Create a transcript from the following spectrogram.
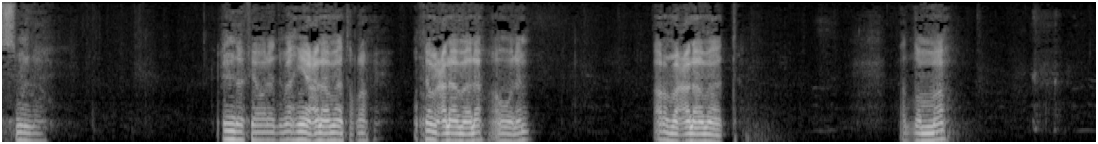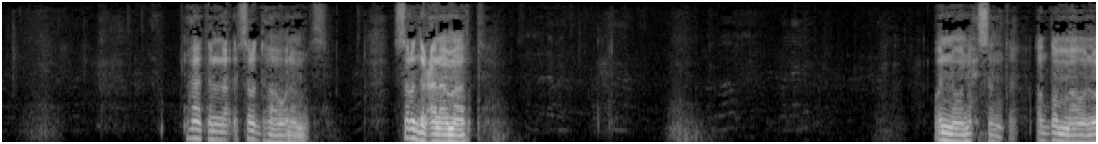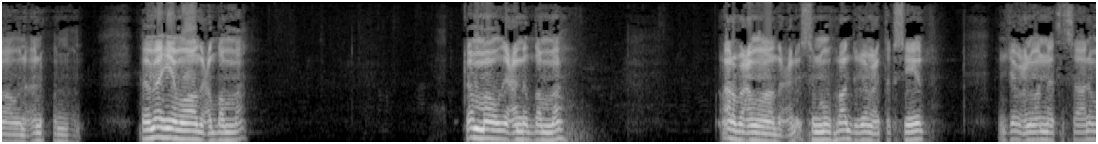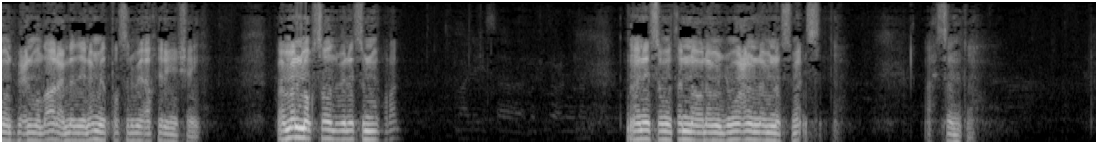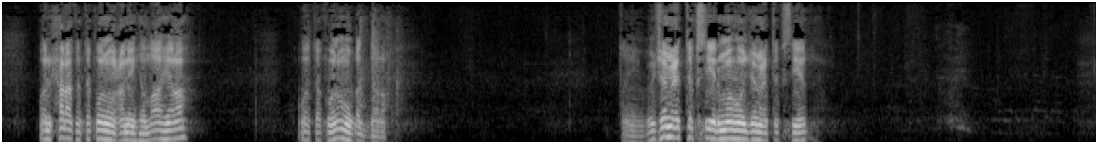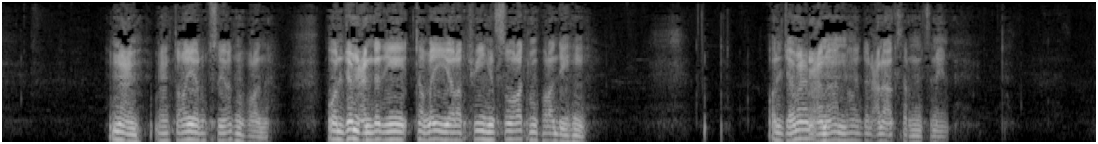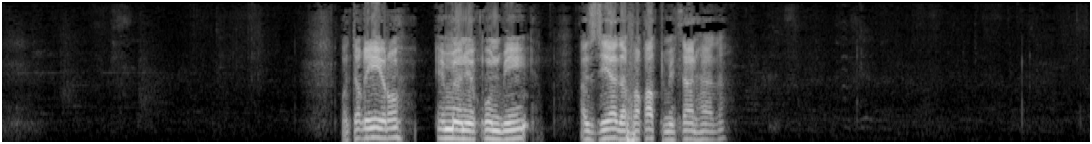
بسم الله. عندك يا ولد ما هي علامات الرفع؟ وكم علامة له أولا؟ أربع علامات. الضمة. هات اسردها أولا بس. سرد العلامات. والنون أحسنت. الضمة والواو والألف والنون. فما هي مواضع الضمة؟ كم موضع للضمة؟ أربع مواضع الاسم المفرد وجمع التكسير الجمع المؤنث السالم والفعل المضارع الذي لم يتصل بآخره شيء. فما المقصود بالاسم المفرد؟ ما ليس مثنى ولا مجموعا ولا من اسماء الستة. أحسنت. والحركة تكون عليه ظاهرة وتكون مقدرة. طيب وجمع التكسير ما هو جمع التكسير؟ نعم يعني تغيرت صيغة مفردة. هو الجمع الذي تغيرت فيه صورة مفرده. والجمع معناه أنه يدل على أكثر من اثنين. وتغييره إما أن يكون بالزيادة فقط مثال هذا.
